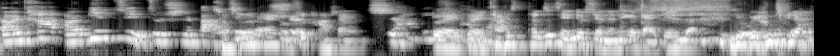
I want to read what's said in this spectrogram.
而他，而编剧就是把这个是爬山，是啊，对对，他他之前就选的那个改编的，你不用这样，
